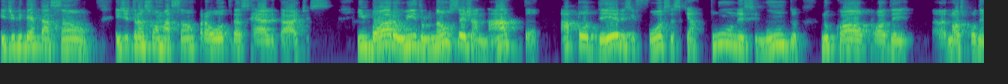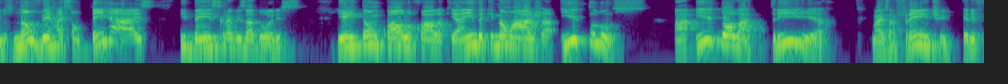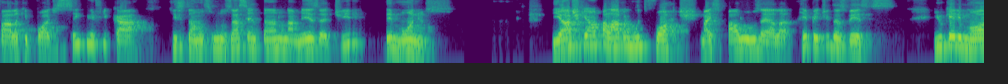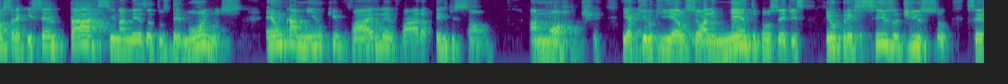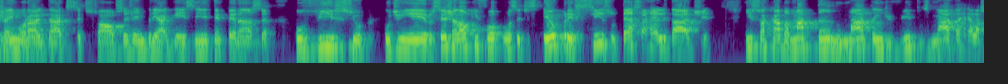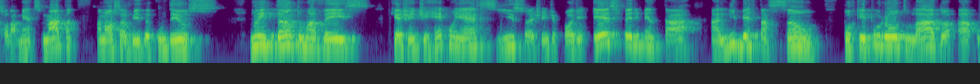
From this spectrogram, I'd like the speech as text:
e de libertação e de transformação para outras realidades. Embora o ídolo não seja nada, há poderes e forças que atuam nesse mundo no qual podem, ah, nós podemos não ver, mas são bem reais e bem escravizadores. E então Paulo fala que ainda que não haja ídolos, a idolatria mais à frente, ele fala que pode significar que estamos nos assentando na mesa de demônios. E acho que é uma palavra muito forte, mas Paulo usa ela repetidas vezes. E o que ele mostra é que sentar-se na mesa dos demônios é um caminho que vai levar à perdição, à morte. E aquilo que é o seu alimento, que você diz, eu preciso disso, seja imoralidade sexual, seja embriaguez, a intemperança, o vício, o dinheiro, seja lá o que for que você diz, eu preciso dessa realidade. Isso acaba matando, mata indivíduos, mata relacionamentos, mata a nossa vida com Deus. No entanto, uma vez que a gente reconhece isso, a gente pode experimentar a libertação, porque, por outro lado, a,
